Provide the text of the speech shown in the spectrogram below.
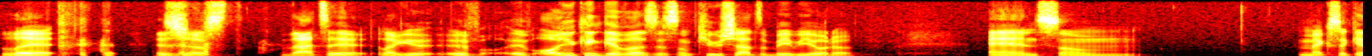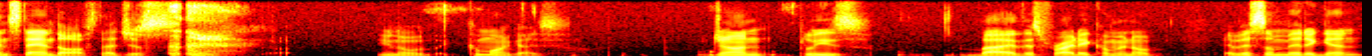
lit. It's just that's it. Like, if if all you can give us is some cute shots of Baby Yoda and some Mexican standoffs that just, you know, like, come on, guys. John, please, by this Friday coming up, if it's a mid again,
